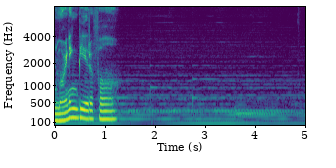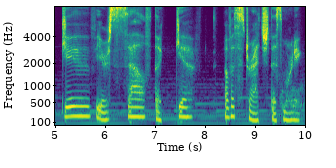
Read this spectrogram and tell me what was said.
morning, beautiful. Give yourself the gift of a stretch this morning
